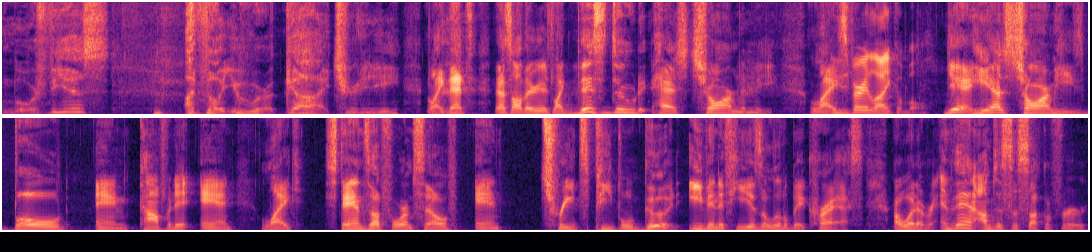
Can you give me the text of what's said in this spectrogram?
Morpheus. I thought you were a guy, Trinity. Like that's that's all there is. Like this dude has charm to me. Like he's very likable. yeah, he has charm. He's bold and confident and like stands up for himself and treats people good, even if he is a little bit crass or whatever. And then I'm just a sucker for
